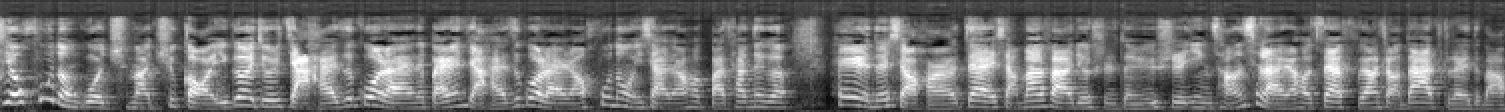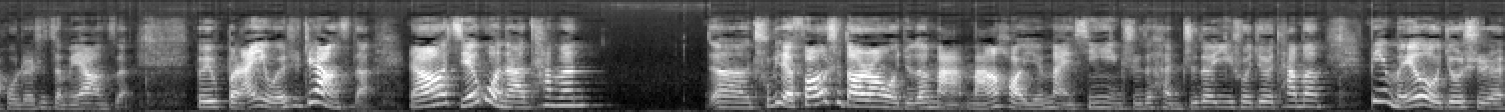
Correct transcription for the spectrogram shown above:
先糊弄过去嘛，去搞一个就是假孩子过来，那白人假孩子过来，然后糊弄一下，然后把他那个黑人的小孩再想办法，就是等于是隐藏起来，然后再抚养长大之类的吧，或者是怎么样子。所以本来以为是这样子的，然后结果呢，他们。嗯，处理的方式倒让我觉得蛮蛮好，也蛮新颖，值得很值得一说。就是他们并没有就是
